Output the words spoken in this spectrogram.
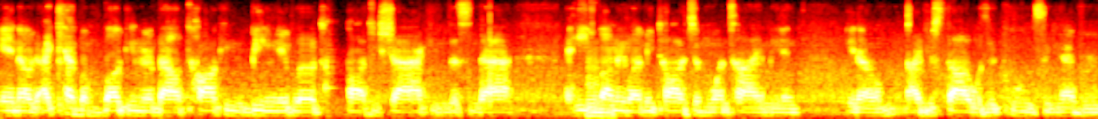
You know, I kept on bugging him about talking, being able to talk to Shaq and this and that. And he Hmm. finally let me talk to him one time, and you know, I just thought it was the coolest thing ever.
